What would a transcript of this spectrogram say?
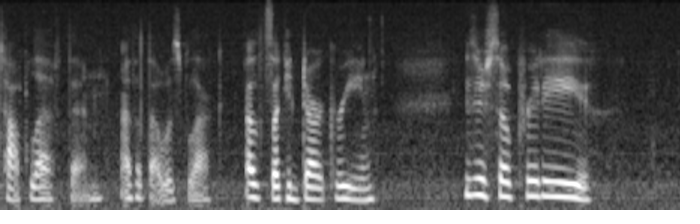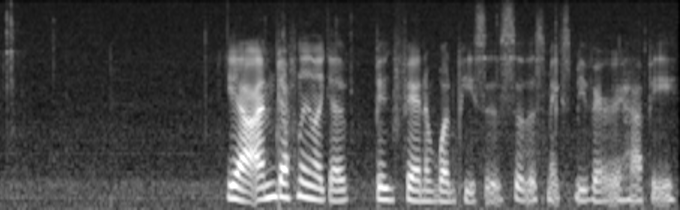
top left then? I thought that was black. That looks like a dark green. These are so pretty. Yeah, I'm definitely like a big fan of One Pieces, so this makes me very happy.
